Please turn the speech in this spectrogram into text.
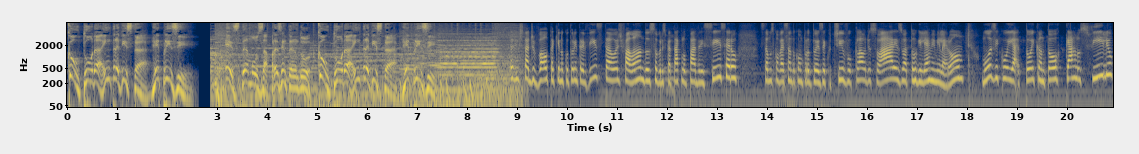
Cultura Entrevista, reprise. Estamos apresentando Cultura Entrevista, reprise. A gente está de volta aqui no Cultura Entrevista, hoje falando sobre o espetáculo Padre Cícero. Estamos conversando com o produtor executivo Cláudio Soares, o ator Guilherme Mileron, músico e ator e cantor Carlos Filho,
